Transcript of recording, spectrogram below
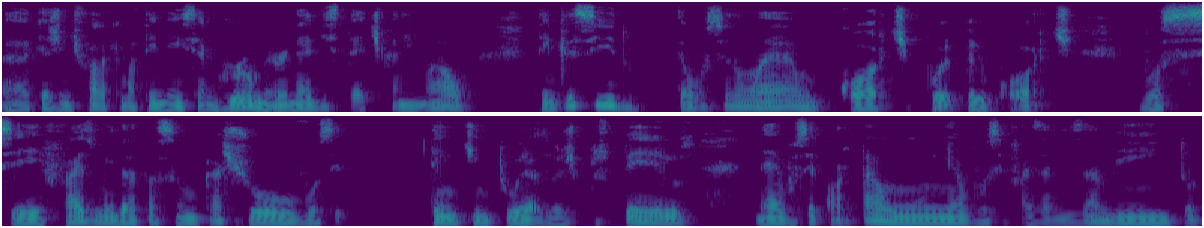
é, que a gente fala que é uma tendência groomer, né, de estética animal, tem crescido. Então você não é um corte por, pelo corte, você faz uma hidratação no cachorro, você tem tinturas hoje para os pelos, né? Você corta a unha, você faz alisamento,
